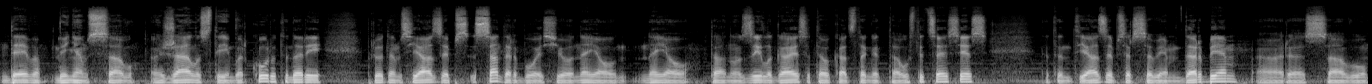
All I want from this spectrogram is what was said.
deva viņam savu žēlastību, ar kuru tad arī, protams, Jāzeps sadarbojas, jo ne jau, ne jau tā no zila gaisa tev kāds tagad tā uzticēsies. Tad Jāzeps ar saviem darbiem, ar savu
